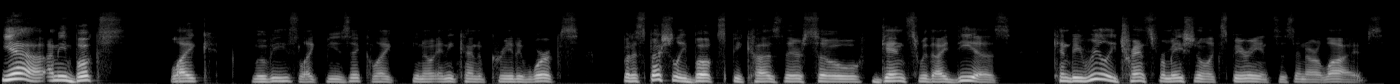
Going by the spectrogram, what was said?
Yeah, I mean, books like movies, like music, like, you know, any kind of creative works, but especially books because they're so dense with ideas, can be really transformational experiences in our lives.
